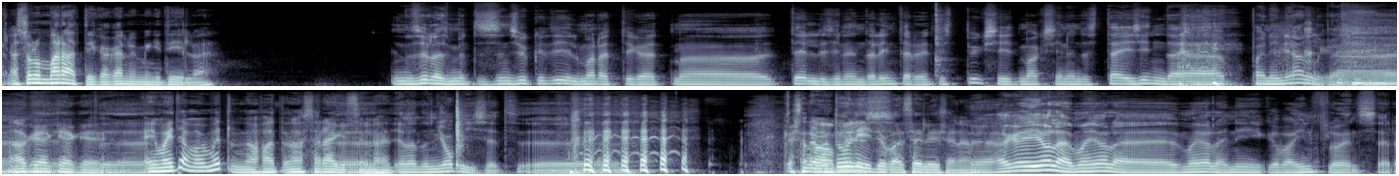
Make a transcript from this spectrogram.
aga sul on Maratiga ka nüüd mingi diil või? no selles mõttes see on siuke diil Maretiga, et ma tellisin endale internetist püksid, maksin nendest täishinda ja panin jalga. okei, okei, okei. ei, ma ei tea, ma mõtlen, noh, vaata, noh, sa räägid siin, noh, ja nad on jobised. kas Aa, nagu tulid juba sellisena? aga ei ole, ma ei ole, ma ei ole nii kõva influencer.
